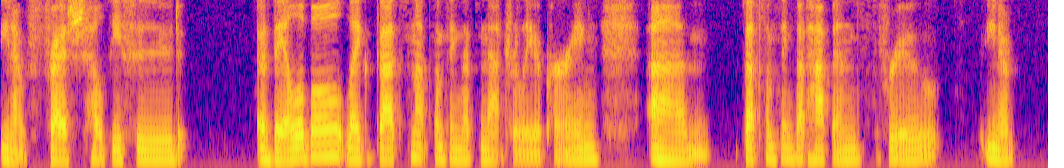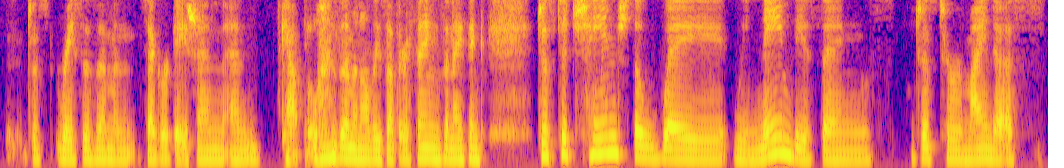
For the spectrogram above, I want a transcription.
you know, fresh, healthy food available like that's not something that's naturally occurring. Um, that's something that happens through you know just racism and segregation and capitalism and all these other things. And i think just to change the way we name these things just to remind us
